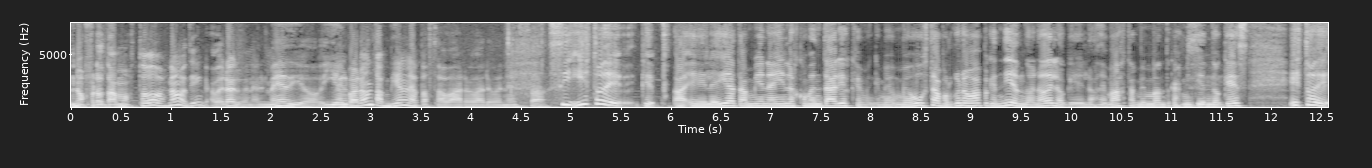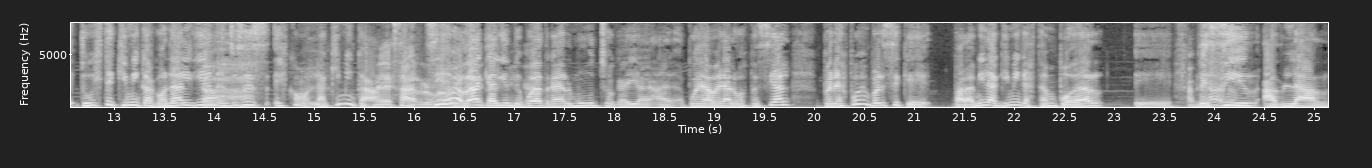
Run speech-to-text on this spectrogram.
nos frotamos todos. No, tiene que haber algo en el medio. Y el varón también la pasa bárbaro en esa. Sí, y esto de que ah, eh, leía también ahí en los comentarios que, me, que me- me gusta porque uno va aprendiendo, ¿no? De lo que los demás también van transmitiendo, Sí. que es esto de tuviste química con alguien, Ah. entonces es como la química. Me desarma Sí, es verdad que alguien te puede atraer mucho, que ahí ah, ah, puede haber algo especial, pero después me parece que para mí la química está en poder eh, Hablar. decir, hablar,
